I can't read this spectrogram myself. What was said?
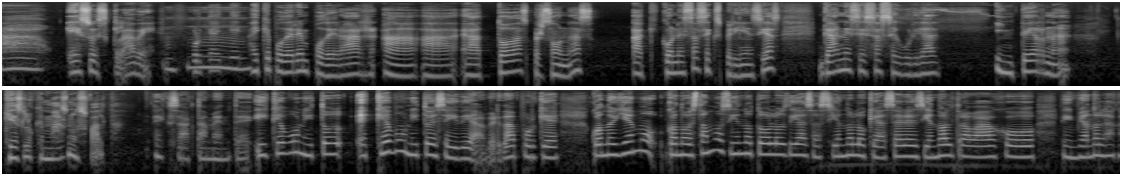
Ah, Eso es clave, porque hay que, hay que poder empoderar a, a- a todas personas a que con estas experiencias ganes esa seguridad interna, que es lo que más nos falta. Exactamente. Y qué bonito, eh, qué bonito esa idea, ¿verdad? Porque cuando, cuando estamos yendo todos los días haciendo lo que hacer es yendo al trabajo, limpiando la,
